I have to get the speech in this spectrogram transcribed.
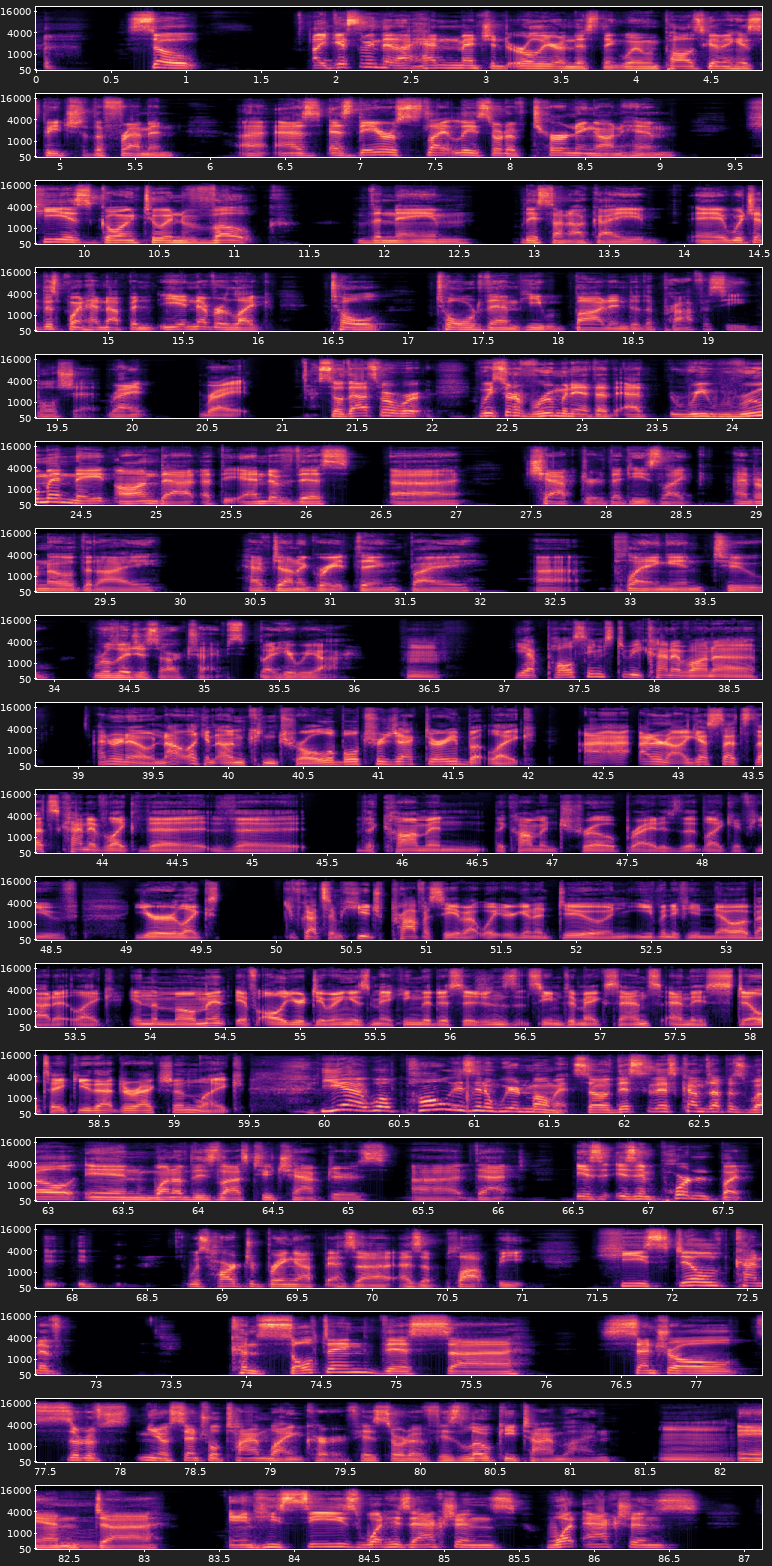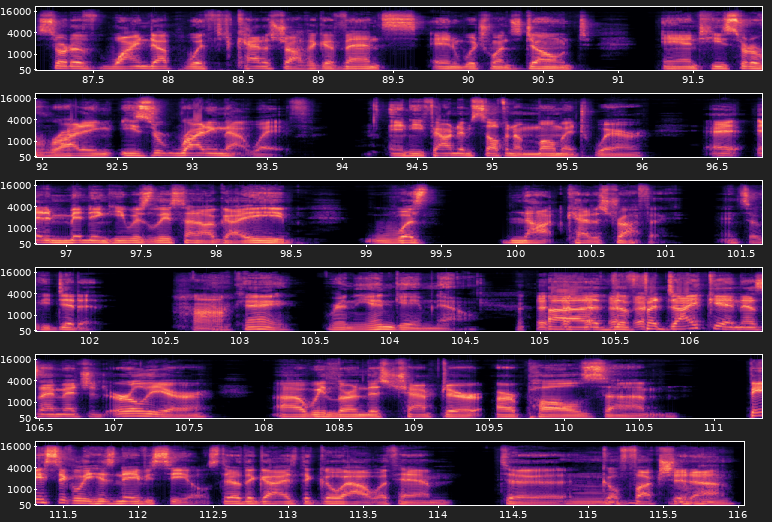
so, I guess something that I hadn't mentioned earlier in this thing, when, when Paul's giving his speech to the Fremen, uh, as as they are slightly sort of turning on him, he is going to invoke the name Lisan al uh, which at this point had not been. He had never like told told them he bought into the prophecy bullshit, right? Right. So that's where we're we sort of ruminate that at we ruminate on that at the end of this uh chapter that he's like I don't know that I have done a great thing by uh playing into religious archetypes, but here we are. Hmm. Yeah, Paul seems to be kind of on a I don't know, not like an uncontrollable trajectory, but like I I don't know. I guess that's that's kind of like the the the common the common trope, right? Is that like if you've you're like you've got some huge prophecy about what you're going to do and even if you know about it like in the moment if all you're doing is making the decisions that seem to make sense and they still take you that direction like Yeah, well, Paul is in a weird moment. So this this comes up as well in one of these last two chapters uh, that is is important, but it, it was hard to bring up as a as a plot beat. He's still kind of consulting this uh, central sort of you know central timeline curve, his sort of his Loki timeline, Mm. and uh, and he sees what his actions, what actions sort of wind up with catastrophic events, and which ones don't, and he's sort of riding he's riding that wave, and he found himself in a moment where a- admitting he was Lisan Al Gaib was not catastrophic, and so he did it. Huh. Okay, we're in the end game now. uh, the Fedaykin, as I mentioned earlier, uh, we learned this chapter are Paul's um, basically his Navy SEALs. They're the guys that go out with him to Mm, go fuck shit up. mhm.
